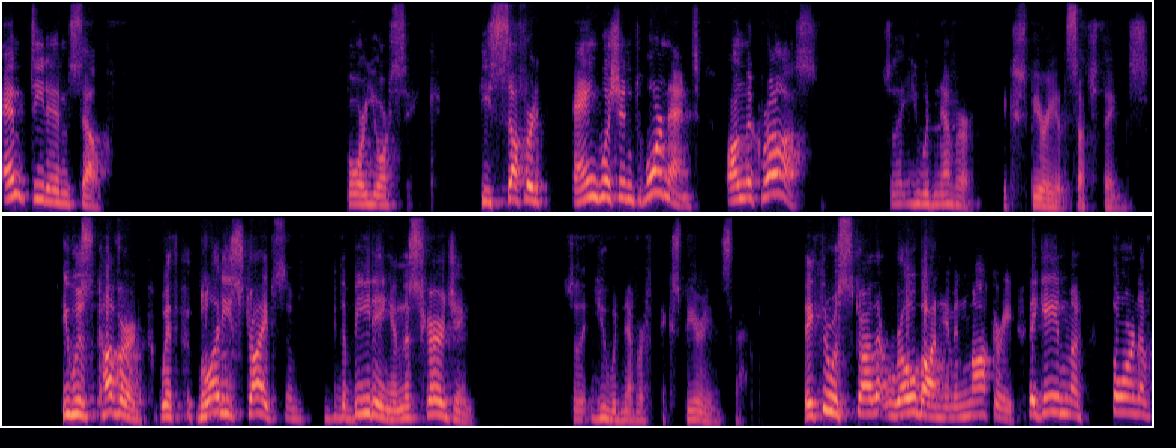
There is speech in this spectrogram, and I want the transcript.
emptied himself for your sake. He suffered anguish and torment on the cross so that you would never experience such things. He was covered with bloody stripes of the beating and the scourging so that you would never experience that. They threw a scarlet robe on him in mockery. They gave him a thorn of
